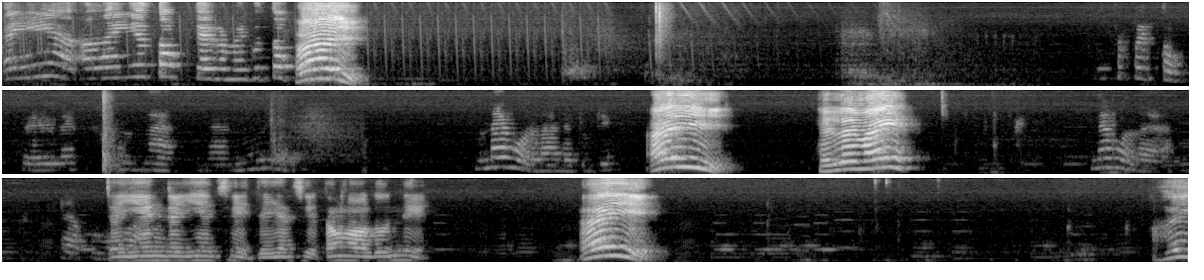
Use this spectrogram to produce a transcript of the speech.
ไอ้เนี่ยอะไรเนี่ยตกใจทำไมกูตกเฮ้ยจะไปตกใจเลยขนาดนั้นมันได้หมดแล้วเดี๋ยวดูดิไอ้ยเห็นเลยไหมได้หมดเลยอะอยากรู้ใจเย็นใจเย็นสิใจเย็นสิต้องรอลุ้นดิเฮ้ย เฮ้ย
